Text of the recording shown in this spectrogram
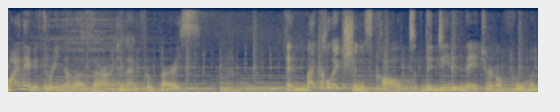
My name is Rina Lazar and I'm from Paris. And my collection is called The Divine Nature of Woman.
